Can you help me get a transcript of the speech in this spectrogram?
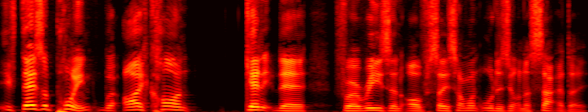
If there's a point where I can't get it there for a reason of, say, someone orders it on a Saturday,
